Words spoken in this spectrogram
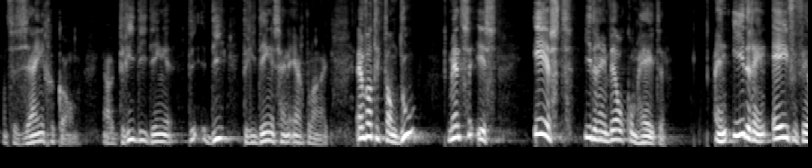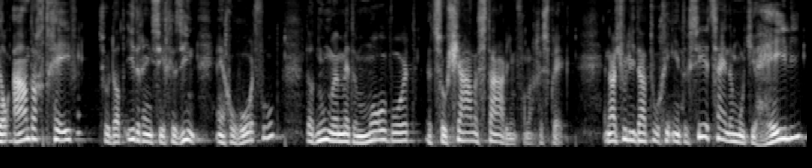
Want ze zijn gekomen. Nou, drie, die, dingen, die, die drie dingen zijn erg belangrijk. En wat ik dan doe, mensen, is eerst iedereen welkom heten. En iedereen evenveel aandacht geven zodat iedereen zich gezien en gehoord voelt. Dat noemen we met een mooi woord het sociale stadium van een gesprek. En als jullie daartoe geïnteresseerd zijn, dan moet je Haley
